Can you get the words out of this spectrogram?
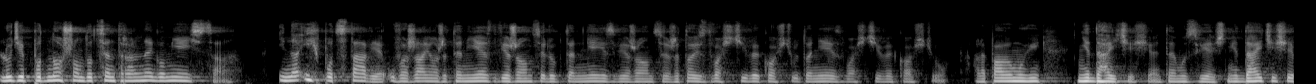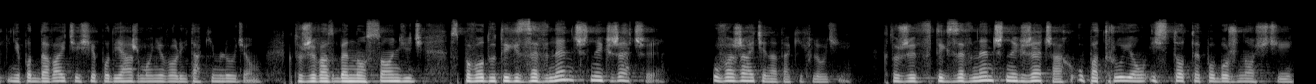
ludzie podnoszą do centralnego miejsca i na ich podstawie uważają, że ten jest wierzący lub ten nie jest wierzący, że to jest właściwy Kościół, to nie jest właściwy Kościół. Ale Paweł mówi, nie dajcie się temu zwieść, nie dajcie się, nie poddawajcie się pod jarzmo niewoli takim ludziom, którzy was będą sądzić z powodu tych zewnętrznych rzeczy. Uważajcie na takich ludzi, którzy w tych zewnętrznych rzeczach upatrują istotę pobożności,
